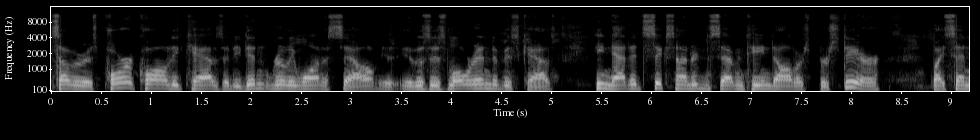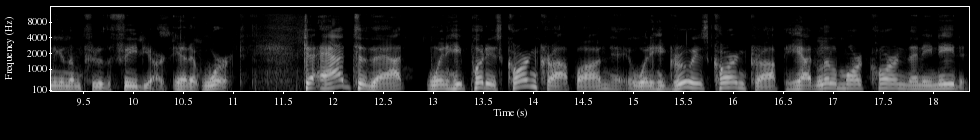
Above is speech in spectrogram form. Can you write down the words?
some of his poorer quality calves that he didn't really want to sell. It, it was his lower end of his calves. He netted $617 per steer by sending them to the feed yard, and it worked. To add to that, when he put his corn crop on, when he grew his corn crop, he had a little more corn than he needed.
